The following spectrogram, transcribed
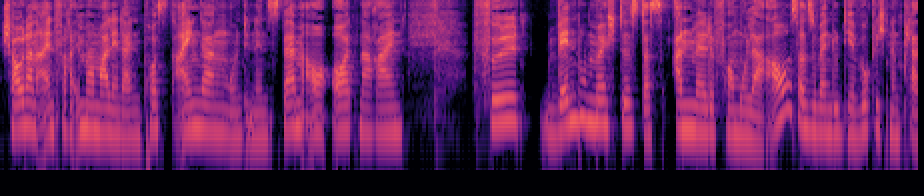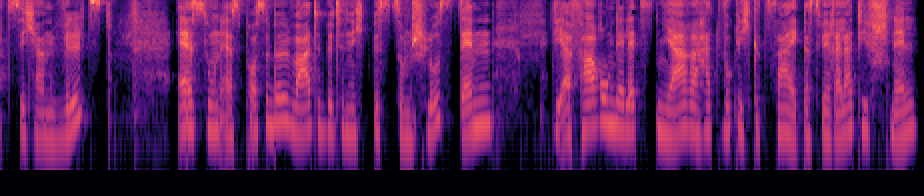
Schau dann einfach immer mal in deinen Posteingang und in den Spam-Ordner rein. Füll, wenn du möchtest, das Anmeldeformular aus. Also wenn du dir wirklich einen Platz sichern willst. As soon as possible. Warte bitte nicht bis zum Schluss, denn die Erfahrung der letzten Jahre hat wirklich gezeigt, dass wir relativ schnell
